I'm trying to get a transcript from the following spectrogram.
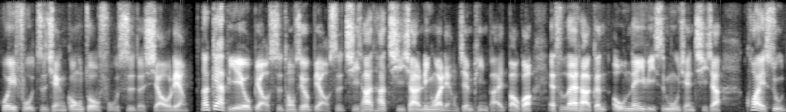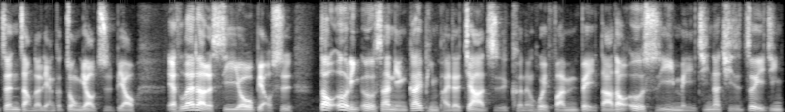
恢复之前工作服饰的销量。那 Gap 也有表示，同时有表示，其他他旗下另外两间品牌，包括 Athleta 跟 Old Navy，是目前旗下快速增长的两个重要指标。Athleta 的 CEO 表示。到二零二三年，该品牌的价值可能会翻倍，达到二十亿美金。那其实这已经，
